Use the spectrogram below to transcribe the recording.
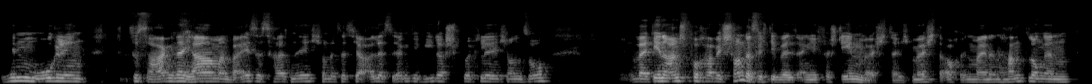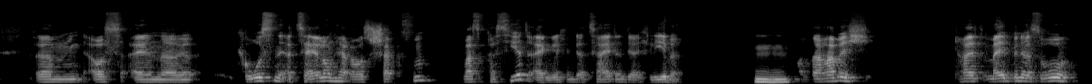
hinmogeln, zu sagen, naja, man weiß es halt nicht und es ist ja alles irgendwie widersprüchlich und so. Weil den Anspruch habe ich schon, dass ich die Welt eigentlich verstehen möchte. Ich möchte auch in meinen Handlungen ähm, aus einer großen Erzählung heraus schöpfen, was passiert eigentlich in der Zeit, in der ich lebe. Mhm. Und da habe ich halt, weil ich bin ja so,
